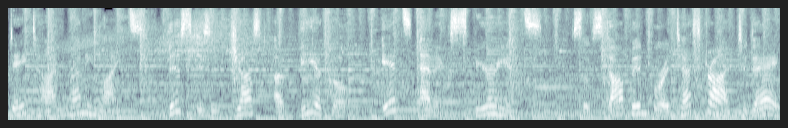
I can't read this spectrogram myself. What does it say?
daytime running lights. This isn't just a vehicle, it's an experience. So stop in for a test drive today.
